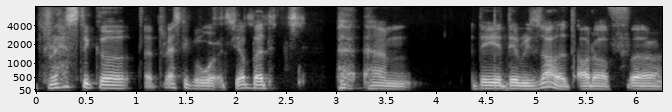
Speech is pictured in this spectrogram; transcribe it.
drastical uh, drastical words. Yeah, but um, the the result out of uh,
